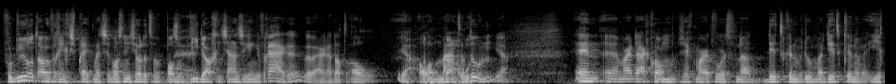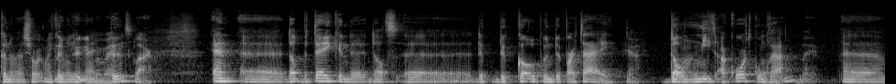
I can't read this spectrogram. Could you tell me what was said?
voortdurend over in gesprek met ze. Het was niet zo dat we pas op die dag iets aan ze gingen vragen. We waren dat al, Ja, al een maand aan het doen. Ja. En, eh, maar daar kwam zeg maar, het woord van, nou, dit kunnen we doen, maar dit kunnen we, hier kunnen we, sorry, maar kunnen we niet mee. mee. Punt. Klaar. En eh, dat betekende dat de, de kopende partij dan niet akkoord kon gaan. Nee. Ehm,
